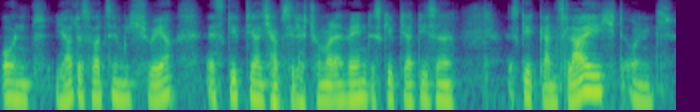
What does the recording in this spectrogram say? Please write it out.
Und ja, das war ziemlich schwer. Es gibt ja, ich habe es vielleicht schon mal erwähnt, es gibt ja diese, es geht ganz leicht und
